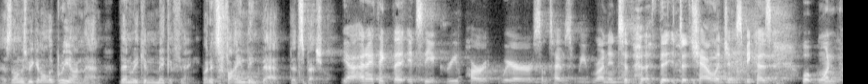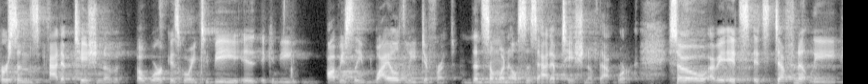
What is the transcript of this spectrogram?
As long as we can all agree on that, then we can make a thing. But it's finding that that's special. Yeah, and I think that it's the agree part where sometimes we run into the, the, the challenges because what one person's adaptation of a, work is going to be, it, it can be obviously wildly different than someone else's adaptation of that work. So, I mean, it's it's definitely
